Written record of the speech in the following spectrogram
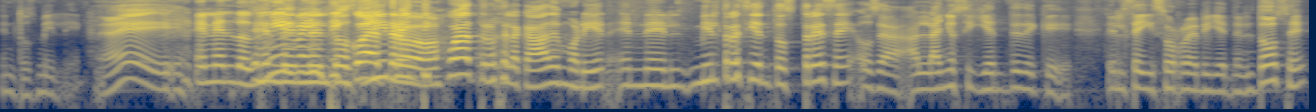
En 2000. ¿eh? En el En 2024. el 2024 se le acaba de morir. En el 1313, o sea, al año siguiente de que él se hizo rey en el 12.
